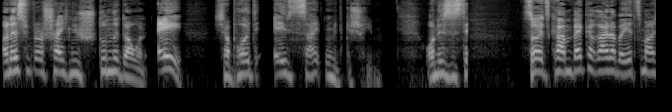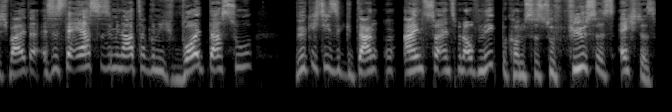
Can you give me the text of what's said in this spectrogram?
Und es wird wahrscheinlich eine Stunde dauern. Ey, ich habe heute elf Seiten mitgeschrieben. Und es ist der so, jetzt kam Wecker rein, aber jetzt mache ich weiter. Es ist der erste Seminartag und ich wollte, dass du wirklich diese Gedanken eins zu eins mit auf den Weg bekommst, dass du fühlst, dass es echt ist.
